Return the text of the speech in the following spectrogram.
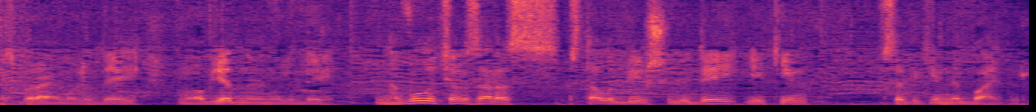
Ми збираємо людей, ми об'єднуємо людей. На вулицях зараз стало більше людей, яким все-таки не байдуже.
